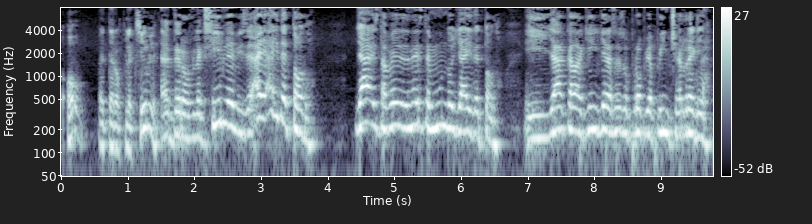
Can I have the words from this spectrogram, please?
O heteroflexible. heteroflexible, dice, hay, hay de todo. Ya esta vez en este mundo ya hay de todo. Y ya cada quien quiere hacer su propia pinche regla.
